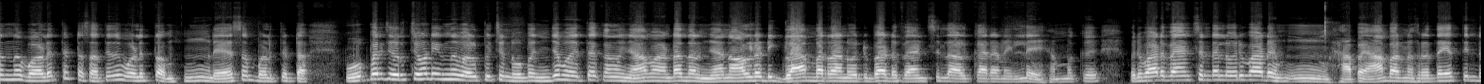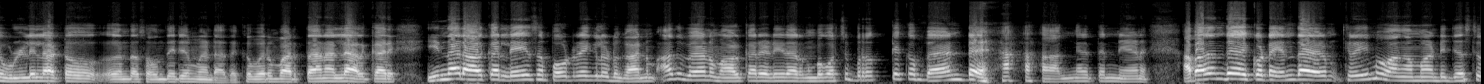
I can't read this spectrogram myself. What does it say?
ഒന്ന് വെളുത്തിട്ട സത്യത്തിൽ വെളുത്തം ലേശം വെളുത്തിട്ട. മൂപ്പര് ചിരിച്ചുകൊണ്ടിരുന്ന് വെളുപ്പിച്ചിട്ടുണ്ട്. മൂപ്പ ഇഞ്ച മുഖത്തൊക്കെ ഞാൻ വേണ്ടെന്ന് പറഞ്ഞു. ഞാൻ ഓൾറെഡി ഗ്ലാമറാണ് ഒരുപാട് ഫാൻസുള്ള ആൾക്കാരാണ് ഇല്ലേ? നമുക്ക് ഒരുപാട് ഫാൻസ് ഉണ്ടല്ലോ ഒരുപാട്. അപ്പം ഞാൻ പറഞ്ഞു ഹൃദയത്തിന്റെ ഉള്ളിലാട്ടോ എന്താ സൗന്ദര്യം വേണ്ട. അതൊക്കെ വെറും വർത്താനല്ല ആൾക്കാർ ഇന്നാലും ആൾക്കാർ ലേസം പൗഡറെങ്കിലും ഇടും. കാരണം അത് വേണം ആൾക്കാരുടെ ഇടയിൽ ഇറങ്ങുമ്പോൾ കുറച്ച് വൃത്തിയൊക്കെ വേണ്ടേ? അങ്ങനെ തന്നെയാണ് അപ്പം അതെന്തായിക്കോട്ടെ എന്തായാലും ക്രീം വാങ്ങാൻ വേണ്ടി ജസ്റ്റ്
